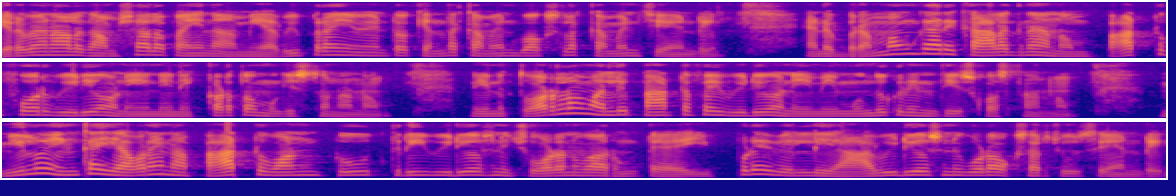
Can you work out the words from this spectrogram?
ఇరవై నాలుగు అంశాలపైన మీ అభిప్రాయం ఏంటో కింద కమెంట్ బాక్స్లో కమెంట్ చేయండి. అండ్ బ్రహ్మం గారి కాలజ్ఞానం పార్ట్ ఫోర్ వీడియోని నేను ఇక్కడతో ముగిస్తున్నాను. నేను త్వరలో మళ్ళీ పార్ట్ ఫైవ్ వీడియోని మీ ముందుకు నేను తీసుకొస్తాను. మీలో ఇంకా ఎవరైనా పార్ట్ వన్ టూ త్రీ వీడియోస్ని చూడని వారు ఉంటే ఇప్పుడే వెళ్ళి ఆ వీడియోస్ని కూడా ఒకసారి చూసేయండి.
